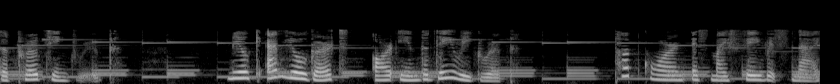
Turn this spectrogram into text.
the protein group. Milk and yogurt are in the dairy group. Popcorn is my favorite snack.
